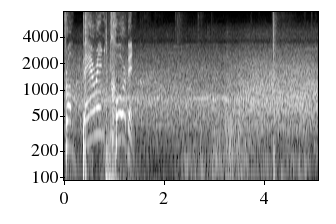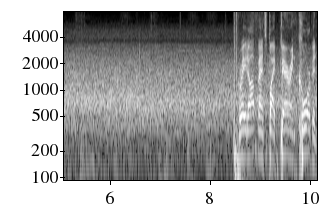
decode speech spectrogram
from Baron Corbin. Great offense by Baron Corbin.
